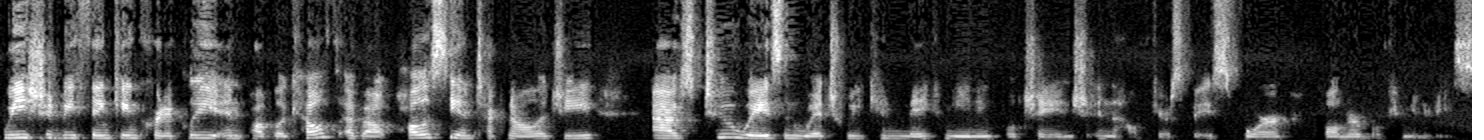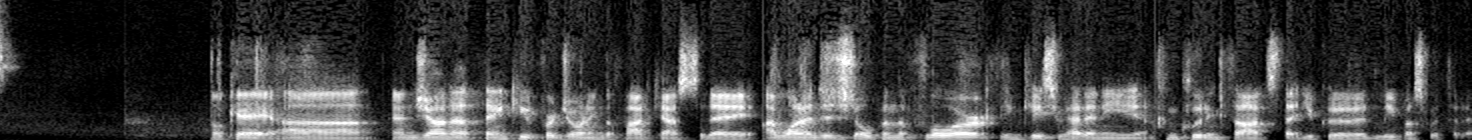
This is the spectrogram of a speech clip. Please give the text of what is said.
we should be thinking critically in public health about policy and technology as two ways in which we can make meaningful change in the healthcare space for vulnerable communities. Okay. Uh, Anjana, thank you for joining the podcast today. I wanted to just open the floor in case you had any concluding thoughts that you could leave us with today.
